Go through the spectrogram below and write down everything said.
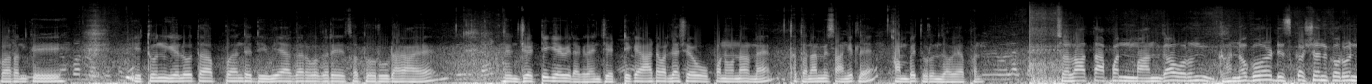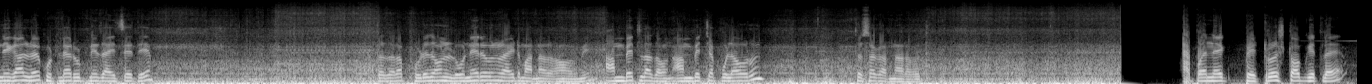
कारण की इथून गेलो तर आपण ते दिवे आगार वगैरे याचा तो रूट हा आहे. जेट्टी घ्यावी लागेल. आणि जेट्टी काय आठ वाजल्याशिवाय ओपन होणार नाही. तर त्यांना मी सांगितलं आहे आंबेतवरून जाऊया आपण. चला आता आपण मानगाववरून घनघोर डिस्कशन करून निघालो आहे कुठल्या रूटने जायचं आहे ते. तर जरा पुढे जाऊन लोणेरेवरून राईट मारणार आहोत मी आंबेतला जाऊन आंबेच्या पुलावरून तसं करणार आहोत. आपण एक पेट्रोल स्टॉप घेतला आहे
